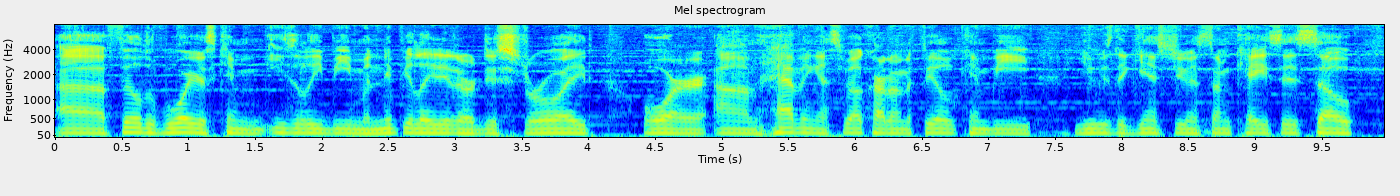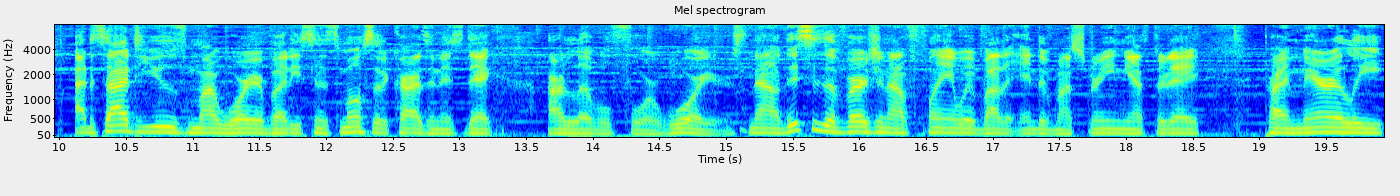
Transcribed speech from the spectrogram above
Uh, Field of Warriors can easily be manipulated or destroyed, or um, having a spell card on the field can be used against you in some cases. So I decided to use my warrior buddy since most of the cards in this deck are level 4 warriors. Now this is a version I was playing with by the end of my stream yesterday. Primarily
